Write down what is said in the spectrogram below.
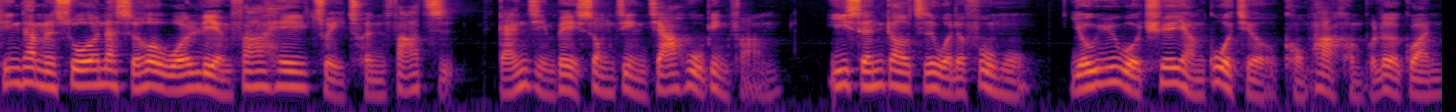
听他们说，那时候我脸发黑，嘴唇发紫，赶紧被送进加护病房。医生告知我的父母，由于我缺氧过久，恐怕很不乐观。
